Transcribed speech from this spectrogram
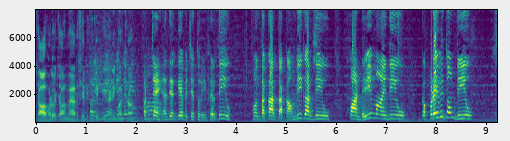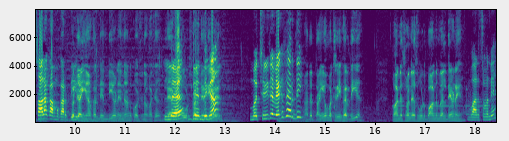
ਚਾਹ ਫੜੋ ਚਾਹ ਮੈਂ ਤਾਂ ਛੇਤੀ ਛੇਤੀ ਪੀ ਲੈਣੀ ਬਸ ਚਾਹ। ਭਰਜਾਈਆਂ ਦੇ ਅੱਗੇ ਪਿੱਛੇ ਤੁਰੀ ਫਿਰਦੀ ਊ। ਹੁਣ ਤਾਂ ਘਰ ਦਾ ਕੰਮ ਵੀ ਕਰਦੀ ਊ ਭਾਂਡੇ ਵੀ ਮਾਂਜਦੀ ਊ ਕੱਪੜੇ ਵੀ ਧੋਂਦੀ ਊ। ਸਾਰਾ ਕੰਮ ਕਰਦੀ। ਭਜਾਈਆਂ ਫਿਰ ਦਿੰਦੀ ਹੋਣੇ ਇਹਨਾਂ ਨੂੰ ਕੁਛ ਨਾ ਕੁਛ। ਲੈ ਕੇ ਸੂਟ ਸਾਟ ਦਿੰਦੀਆਂ। ਨੇ। ਮੱਛਰੀ ਤੇ ਵੇਖ ਫਿਰਦੀ। ਹਾਂ ਤੇ ਤਾਈਓ ਮਛਰੀ ਫਿਰਦੀ ਆ। ਤੁਹਾਨੂੰ ਸਵਨੇ ਸੂਟ ਪਾਉਣ ਨੂੰ ਮਿਲਦੇ ਹੋਣੇ ਆ। ਵਰਸ ਵਨੇ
